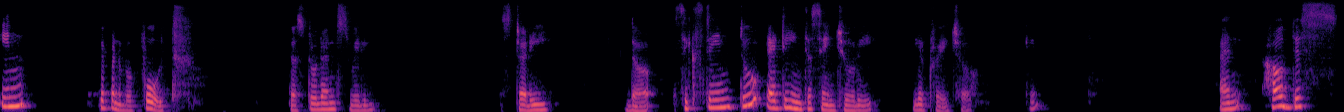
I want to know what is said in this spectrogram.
in paper number fourth, the students will study the 16th to 18th century literature. Okay. And how this,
